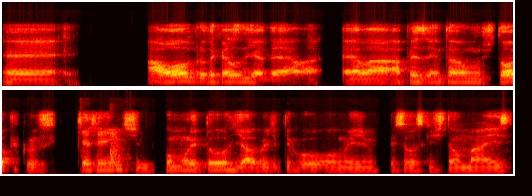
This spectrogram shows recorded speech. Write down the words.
É, a obra da Casa de Adela, ela apresenta uns tópicos que a gente, como leitor de obra de terror, ou mesmo pessoas que estão mais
